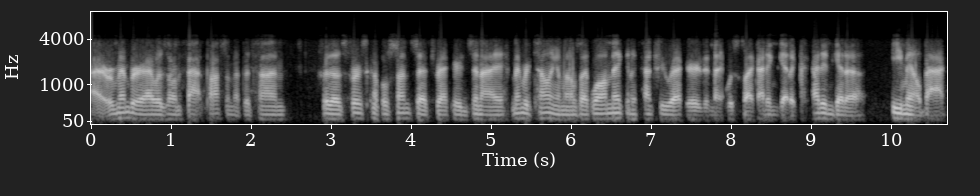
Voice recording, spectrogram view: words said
I remember I was on Fat Possum at the time for those first couple Sunsets records, and I remember telling him I was like, "Well, I'm making a country record," and it was like I didn't get a I didn't get a email back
